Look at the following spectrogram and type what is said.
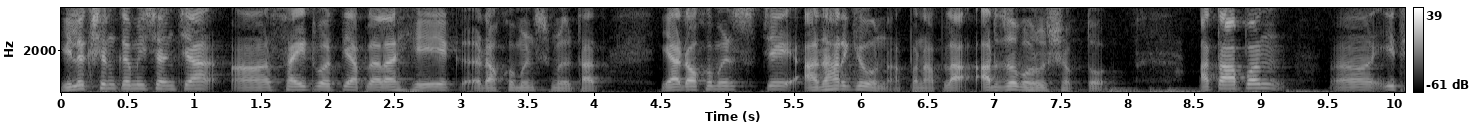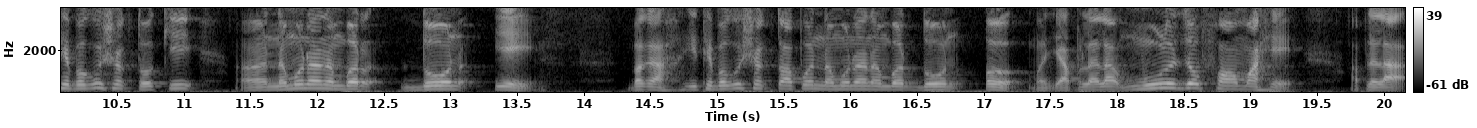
इलेक्शन कमिशनच्या साईटवरती आपल्याला हे एक डॉक्युमेंट्स मिळतात. या डॉक्युमेंट्सचे आधार घेऊन आपण आपला अर्ज भरू शकतो. आता आपण इथे बघू शकतो की नमुना नंबर दोन ए. बघा इथे बघू शकतो आपण नमुना नंबर दोन अ. म्हणजे आपल्याला मूळ जो फॉर्म आहे आपल्याला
